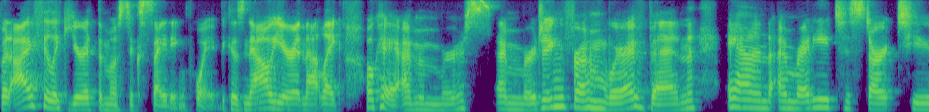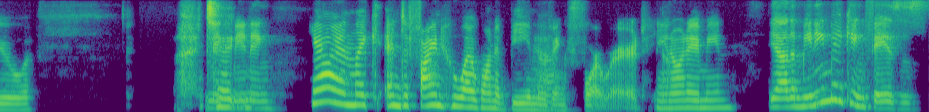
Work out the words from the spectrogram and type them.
But I feel like you're at the most exciting point because now mm-hmm. you're in that like, okay, I'm immersed, I'm emerging from where I've been, and I'm ready to start to. to make meaning yeah and like and define who i want to be yeah. moving forward you know what i mean yeah the meaning making phase is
